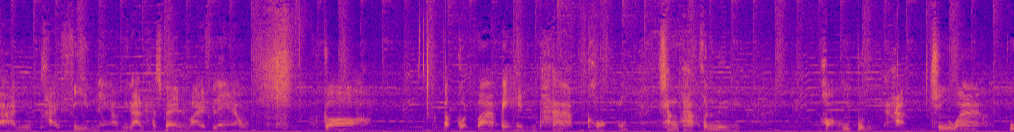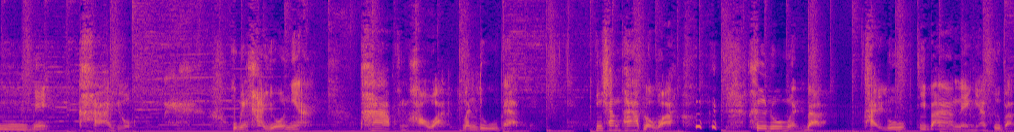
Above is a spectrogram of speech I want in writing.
ร้านขายฟิล์มแล้ว มีร้าน husband and wife แล้ว ก็ปรากฏว่าไปเห็นภาพของช่างภาพคนหนึ่งของญี่ปุ่นนะครับ ชื่อว่าอูเมะ คาโยะอูเมะคาโยะเนี่ย ภาพของเขาอะ มันดูแบบ นี่ช่างภาพเหรอวะ คือดูเหมือนแบบถ่ายรูปที่บ้านอะไรเงี้ย คือแบบ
